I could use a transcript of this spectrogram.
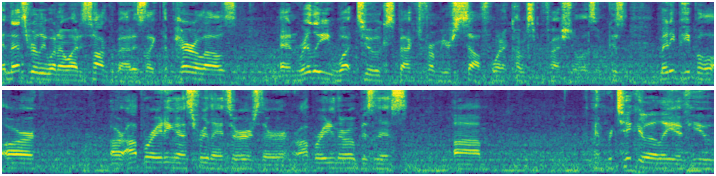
and that's really what I wanted to talk about is like the parallels and really what to expect from yourself when it comes to professionalism because many people are are operating as freelancers they're operating their own business um, and particularly if you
